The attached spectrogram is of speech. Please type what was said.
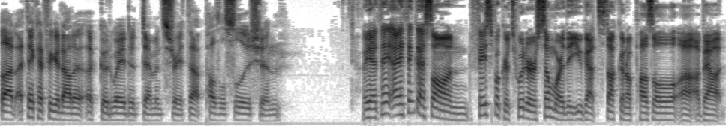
But I think I figured out a, a good way to demonstrate that puzzle solution. Oh yeah, I think I think I saw on Facebook or Twitter somewhere that you got stuck on a puzzle uh, about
